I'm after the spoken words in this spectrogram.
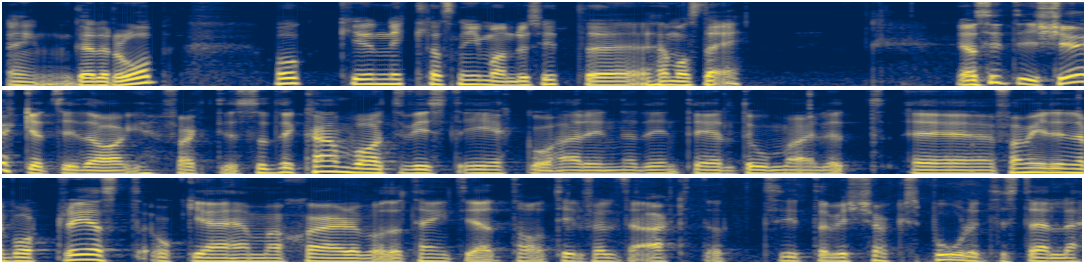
en garderob. Och eh, Niklas Nyman, du sitter hemma hos dig. Jag sitter i köket idag faktiskt, så det kan vara ett visst eko här inne. Det är inte helt omöjligt. Eh, familjen är bortrest och jag är hemma själv och då tänkte jag ta tillfället i akt att sitta vid köksbordet istället.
